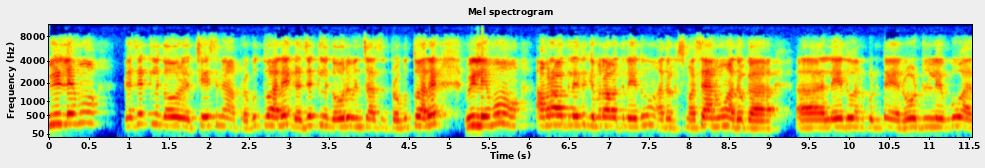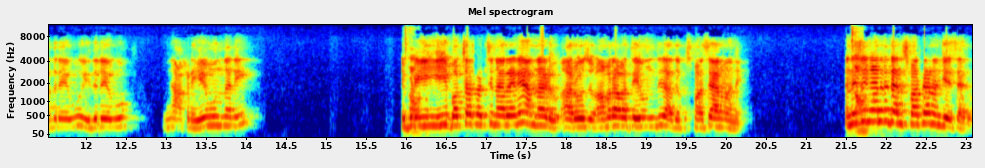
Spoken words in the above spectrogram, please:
వీళ్ళేమో గజెట్లను గౌరవ చేసిన ప్రభుత్వాలే గజెట్లను గౌరవించాల్సిన ప్రభుత్వాలే వీళ్ళేమో అమరావతి లేదు గిమరావతి లేదు అదొక శ్మశానం అదొక లేదు అనుకుంటే రోడ్లు లేవు అది లేవు ఇది లేవు. అక్కడ ఏముందని? ఇప్పుడు ఈ బొత్స సత్యనారాయణ అన్నాడు ఆ రోజు అమరావతి ఏముంది అదొక శ్మశానం అని. నిజంగానే దాన్ని శ్మశానం చేశారు.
